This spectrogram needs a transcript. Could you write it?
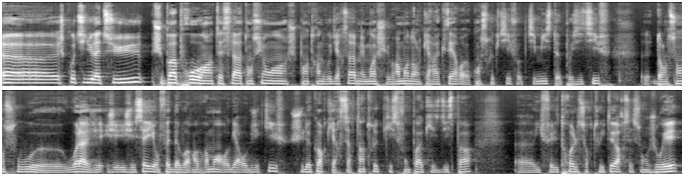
euh, je continue là-dessus. Je suis pas pro hein, Tesla, attention, hein, je suis pas en train de vous dire ça, mais moi je suis vraiment dans le caractère euh, constructif, optimiste, positif, dans le sens où voilà, j'essaye en fait d'avoir vraiment un regard objectif. Je suis d'accord qu'il y a certains trucs qui se font pas, qui se disent pas. il fait le troll sur Twitter, c'est son jouet.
